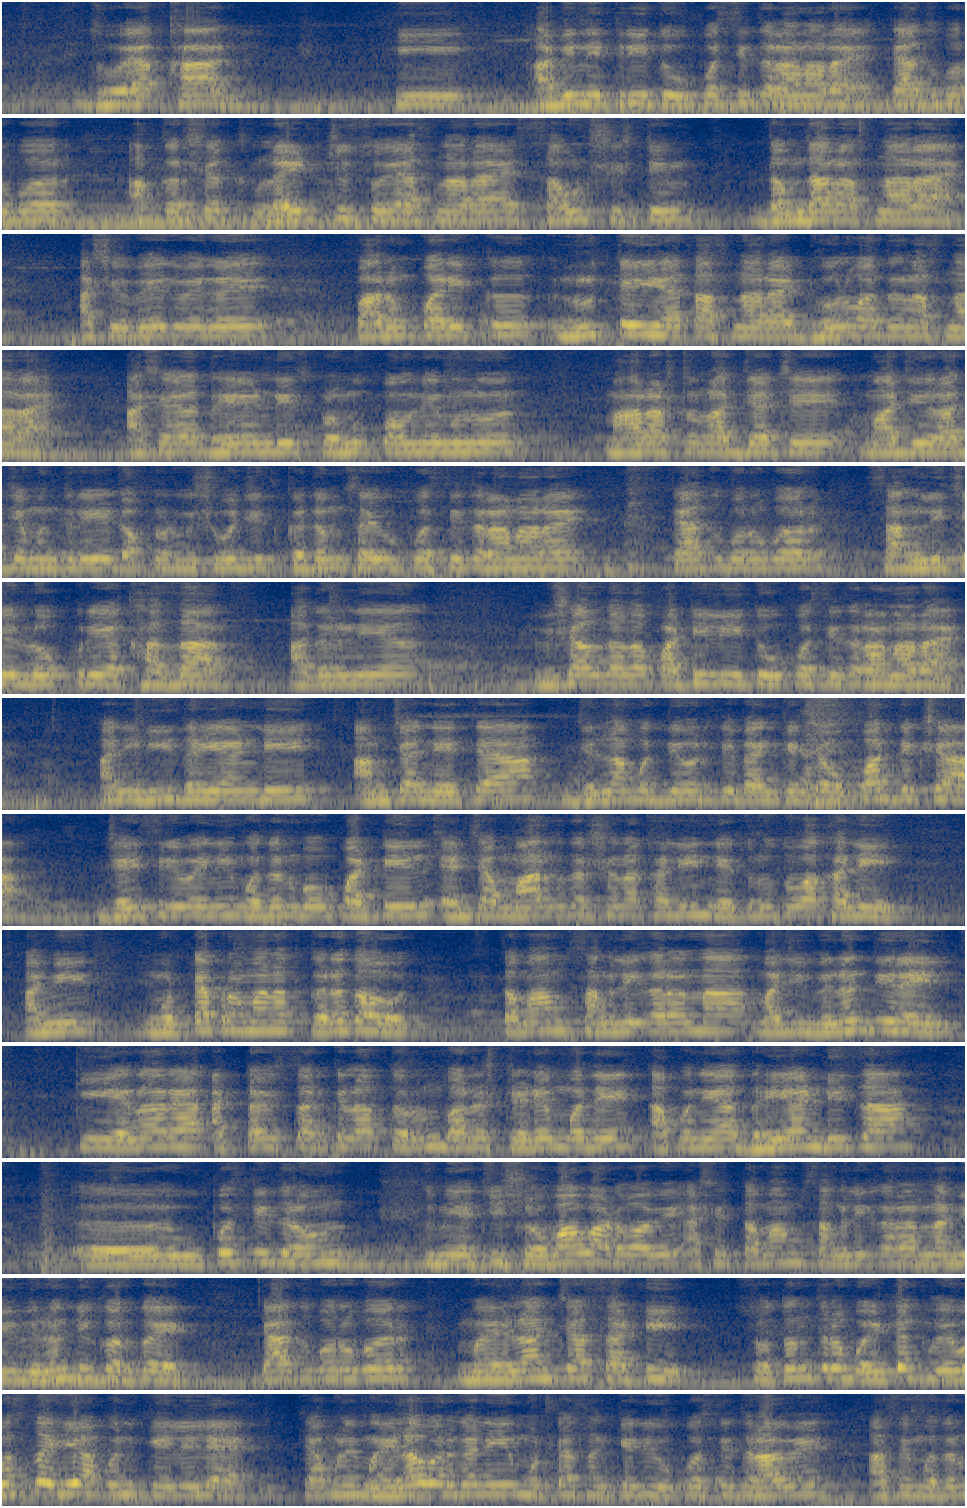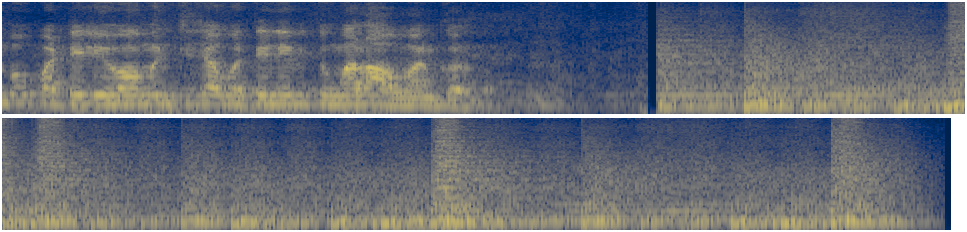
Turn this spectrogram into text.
झोया खान ही अभिनेत्री इथं उपस्थित राहणार आहे. त्याचबरोबर आकर्षक लाईटची सोय असणार आहे साऊंड सिस्टीम दमदार असणार आहे. असे वेगवेगळे पारंपरिक नृत्यही यात असणार आहे ढोल वादन असणार आहे. अशा या दहीहंडीस प्रमुख पाहुणे म्हणून महाराष्ट्र राज्याचे माजी राज्यमंत्री डॉक्टर विश्वजित कदम साहेब उपस्थित राहणार आहेत. त्याचबरोबर सांगलीचे लोकप्रिय खासदार आदरणीय विशालदादा पाटील इथं उपस्थित राहणार आहे. आणि ही दहीहंडी आमच्या नेत्या जिल्हा मध्यवर्ती बँकेच्या उपाध्यक्षा जयश्रीवहिनी मदनभाऊ पाटील यांच्या मार्गदर्शनाखाली नेतृत्वाखाली आम्ही मोठ्या प्रमाणात करत आहोत. तमाम सांगलीकरांना माझी विनंती राहील की येणाऱ्या अठ्ठावीस तारखेला तरुण भारत स्टेडियममध्ये आपण या दहीहंडीचा उपस्थित राहून तुम्ही याची शोभा वाढवावी अशी तमाम सांगलीकरांना मी विनंती करतोय. त्याचबरोबर महिलांच्यासाठी स्वतंत्र बैठक व्यवस्था ही आपण केलेली आहे. त्यामुळे महिला वर्गाने मोठ्या संख्येने उपस्थित राहावे असे मदनभाऊ पाटील युवा मंचच्या वतीने मी तुम्हाला आवाहन करतो.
